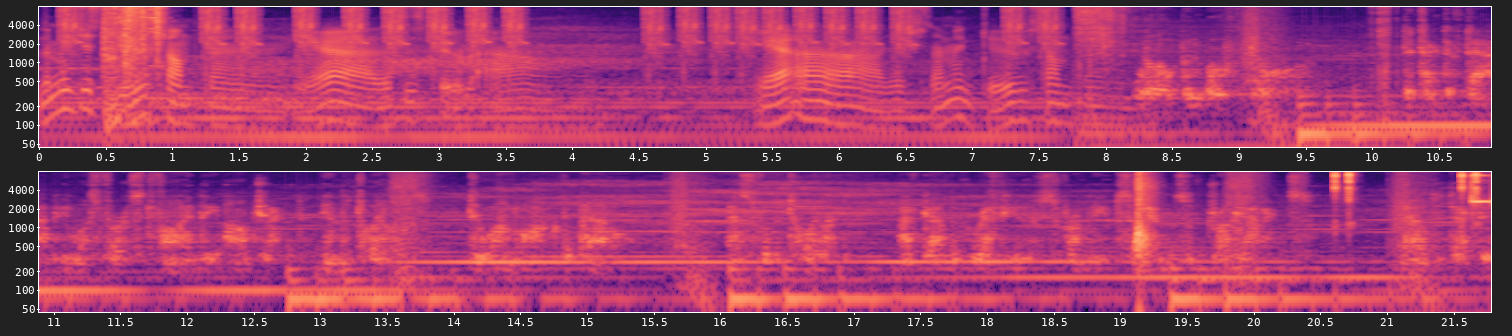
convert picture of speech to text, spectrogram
Let me just do something. Yeah, this is too loud. Yeah, just let me do something. We'll open both doors. Detective Tapp, you must first find the object in the toilets to unlock the panel. As for the toilet, I've gathered refuse from the obsessions of drug addicts. Now, Detective,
